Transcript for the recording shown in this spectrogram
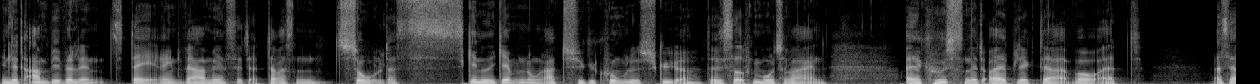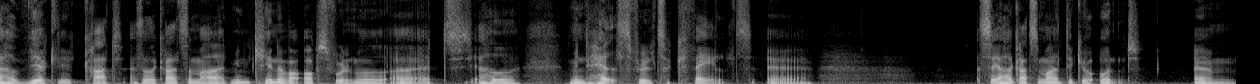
en lidt ambivalent dag, rent værmæssigt, at der var sådan en sol, der skinnede igennem nogle ret tykke cumulusskyer, da vi sad på motorvejen. Og jeg kan huske sådan et øjeblik der, hvor at, altså jeg havde virkelig grædt, altså jeg havde grædt så meget, at mine kinder var opsvulmet, og at jeg havde min hals følte sig kvalt. Øh, så jeg havde grædt så meget, at det gjorde ondt. Øhm,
